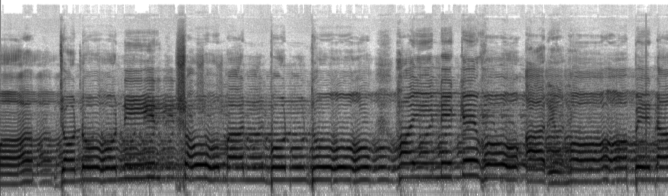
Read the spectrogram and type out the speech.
মা, জননীর সমান বন্ধু। হয়নি কেহ আর হবে না।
